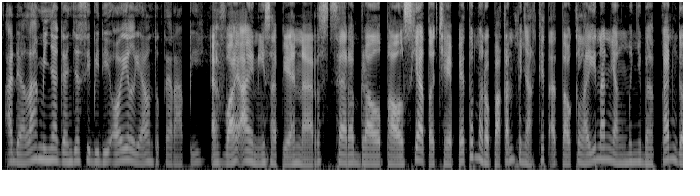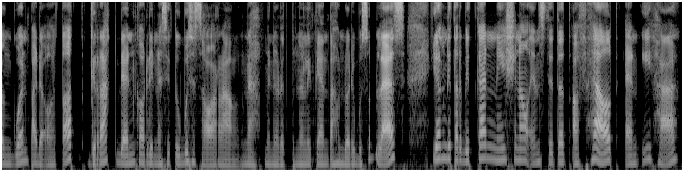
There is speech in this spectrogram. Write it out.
adalah minyak ganja CBD oil ya untuk terapi. FYI nih sapieners, cerebral palsy atau CP itu merupakan penyakit atau kelainan yang menyebabkan gangguan pada otot, gerak, dan koordinasi tubuh seseorang. Nah, menurut penelitian tahun 2011 yang diterbitkan National Institute of Health NIH,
